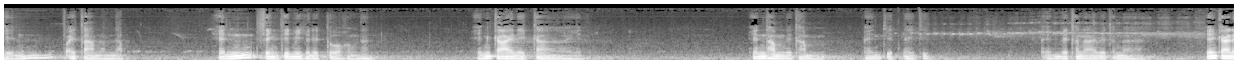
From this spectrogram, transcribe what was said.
เห็นไปตามลำดับ เห็นสิ่งที่มีอยู่ในตัวของท่าน เห็นกายในกาย เห็นธรรมในธรรม เห็นจิตในจิต เห็นเวทนาเวทนา เห็นกายใน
